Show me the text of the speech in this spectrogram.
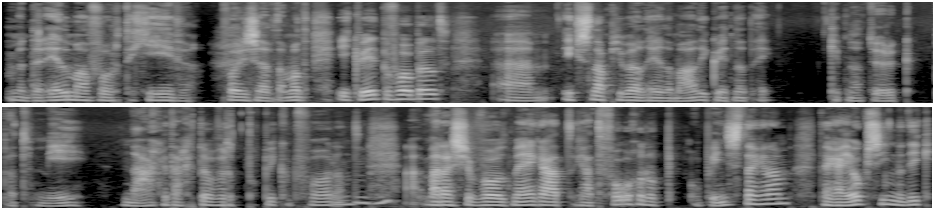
me er helemaal voor te geven voor jezelf. dan. Want ik weet bijvoorbeeld, ehm, ik snap je wel helemaal, ik weet dat ik, ik heb natuurlijk wat mee nagedacht over het topic op voorhand. Ah, Maar als je bijvoorbeeld mij gaat, gaat volgen op, op Instagram, dan ga je ook zien dat ik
